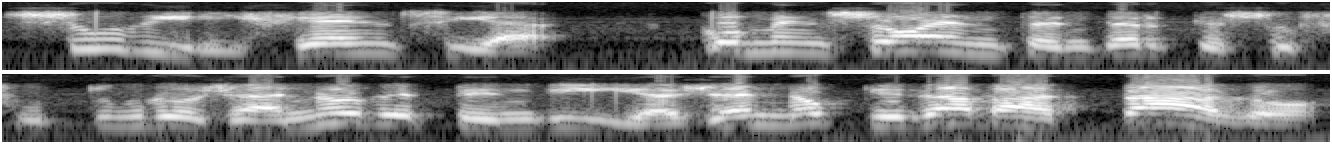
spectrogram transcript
su dirigencia comenzó a entender que su futuro ya no dependía, ya no quedaba atado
